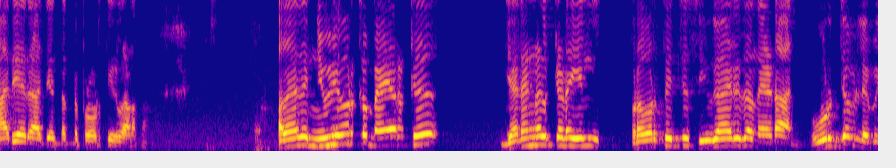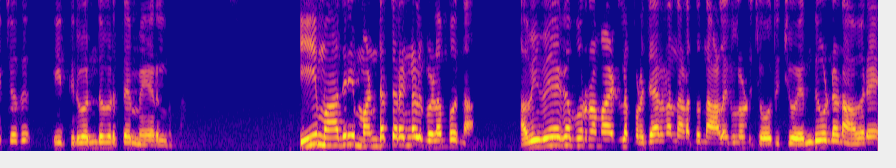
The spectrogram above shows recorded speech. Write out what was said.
ആര്യ രാജേന്ദ്രന്റെ പ്രവൃത്തികളാണെന്ന് അതായത് ന്യൂയോർക്ക് മേയർക്ക് ജനങ്ങൾക്കിടയിൽ പ്രവർത്തിച്ച് സ്വീകാര്യത നേടാൻ ഊർജം ലഭിച്ചത് ഈ തിരുവനന്തപുരത്തെ മേയറിൽ നിന്നാണ്. ഈ മാതിരി മണ്ടത്തരങ്ങൾ വിളമ്പുന്ന അവിവേകപൂർണമായിട്ടുള്ള പ്രചാരണം നടത്തുന്ന ആളുകളോട് ചോദിച്ചു എന്തുകൊണ്ടാണ് അവരെ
